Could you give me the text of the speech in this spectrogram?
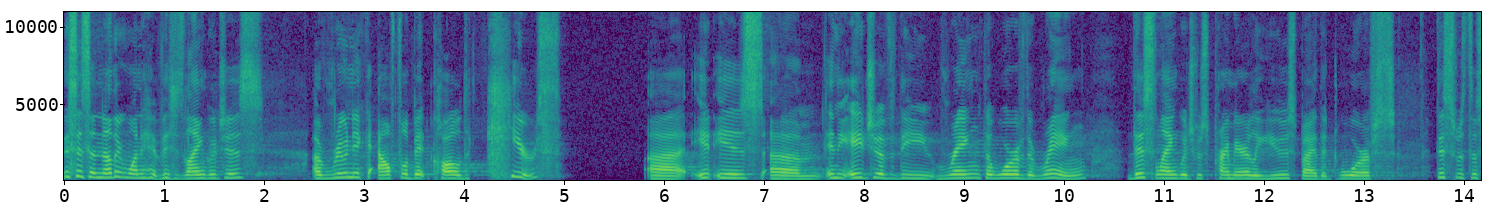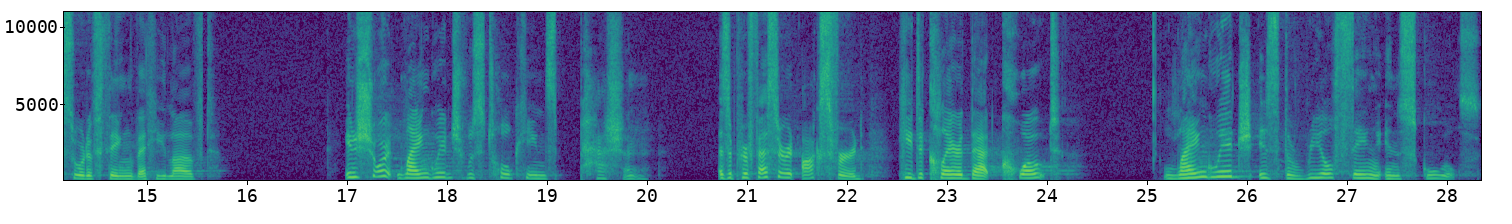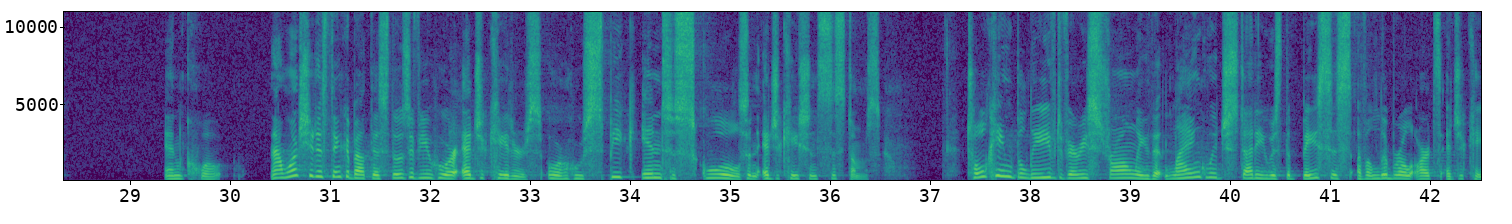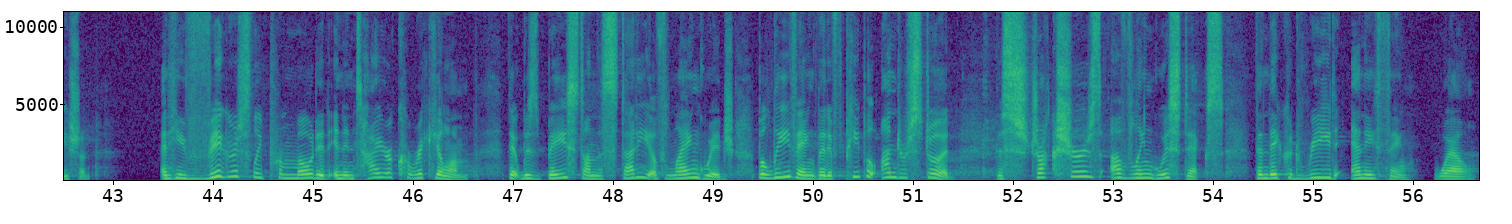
this is another one of his languages, a runic alphabet called Cirth. Uh, it is um, in the age of the ring, the War of the Ring, this language was primarily used by the dwarfs. This was the sort of thing that he loved. In short, language was Tolkien's passion. As a professor at Oxford, he declared that, quote, language is the real thing in schools, end quote. Now, I want you to think about this, those of you who are educators or who speak into schools and education systems. Tolkien believed very strongly that language study was the basis of a liberal arts education. And he vigorously promoted an entire curriculum that was based on the study of language, believing that if people understood the structures of linguistics, then they could read anything well.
